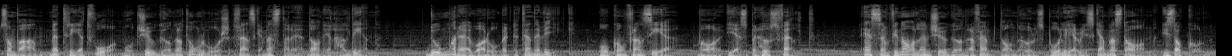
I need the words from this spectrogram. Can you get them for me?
som vann med 3-2 mot 2012 års svenska mästare Daniel Halldén. Domare var Robert Tennevik och konferencier var Jesper Husfeldt. SM-finalen 2015 hölls på O'Learys Gamla stan i Stockholm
